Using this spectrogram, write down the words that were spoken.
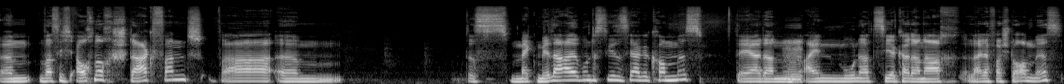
Ähm, was ich auch noch stark fand, war ähm, das Mac Miller-Album, das dieses Jahr gekommen ist, der ja dann einen Monat circa danach leider verstorben ist.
